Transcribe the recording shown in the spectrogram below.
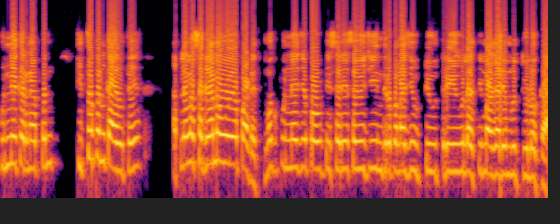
पुण्य करण्यात पण तिथं पण काय होते? आपल्याला सगळ्यांना ओळ्या पाडत मग पुण्याचे पावटी सरे सवेची इंद्रपणाची उट्टी उतरी येऊ लागती माघारी मृत्यू लोका.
